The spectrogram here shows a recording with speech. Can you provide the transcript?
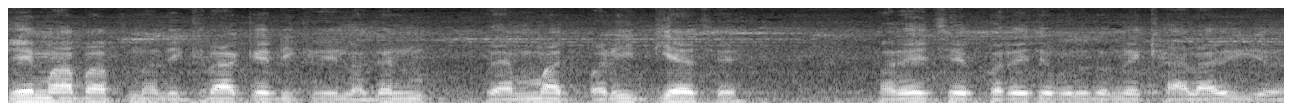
જે મા બાપના દીકરા કે દીકરી લગ્ન પ્રેમમાં જ પડી ગયા છે, ફરે છે ફરે છે, બધું તમને ખ્યાલ આવી ગયો.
